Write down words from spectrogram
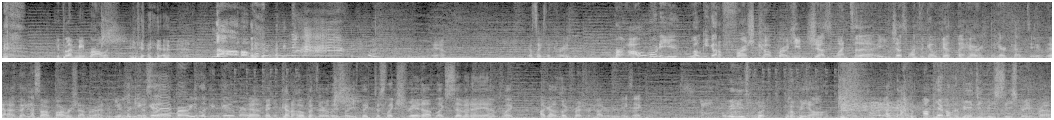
yeah. He played me, brawler. no. Damn. That's actually crazy. Bro, Aomori Loki got a fresh cut, bro. He just went to he just went to go get the hair haircut too. Yeah, I think I saw a barbershop around here. He Maybe looking just, good, like- bro. He looking good, bro. Yeah, venue kind of opens early, so you think just like straight up, like 7 a.m., like I gotta look fresh for Kagari. Exactly. Please put put me on. I, I'm getting on the VGBC stream, bro.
